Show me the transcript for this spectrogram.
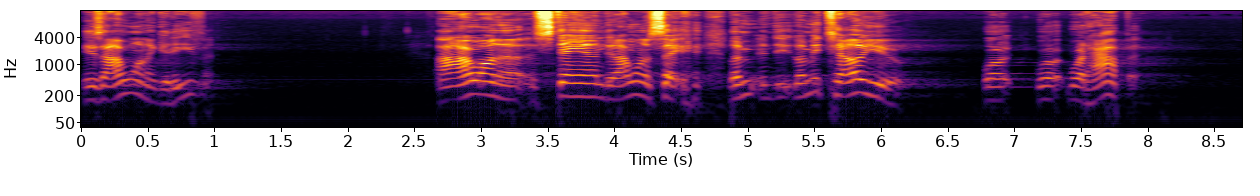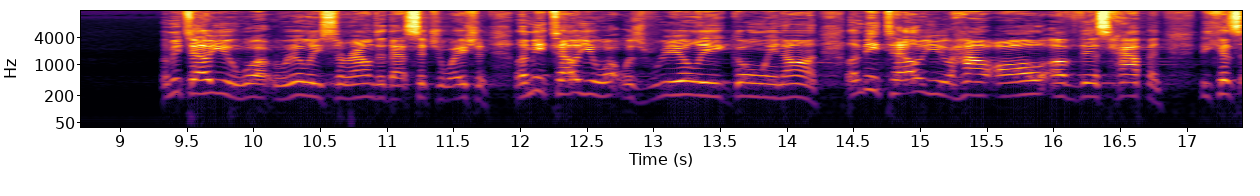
is I want to get even. I want to stand and I want to say, let me, let me tell you what, what, what happened. Let me tell you what really surrounded that situation. Let me tell you what was really going on. Let me tell you how all of this happened because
